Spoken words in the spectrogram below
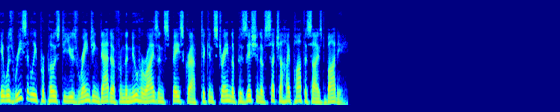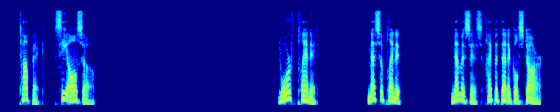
It was recently proposed to use ranging data from the New Horizons spacecraft to constrain the position of such a hypothesized body. See also. Dwarf planet. Mesoplanet. Nemesis. Hypothetical star.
